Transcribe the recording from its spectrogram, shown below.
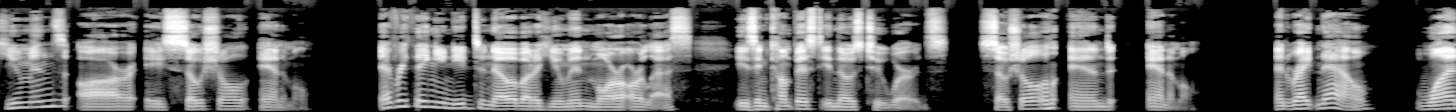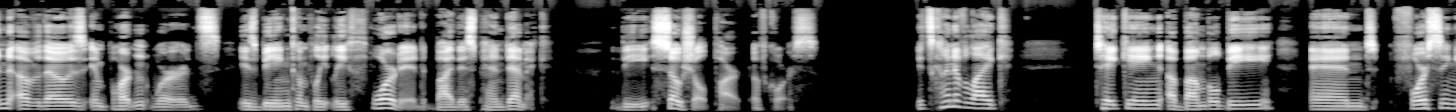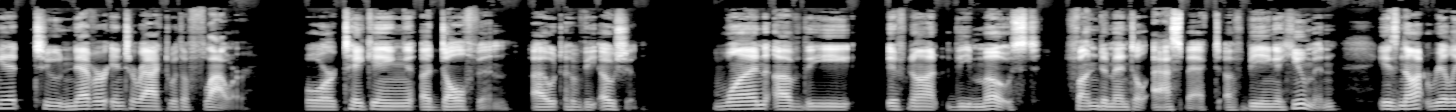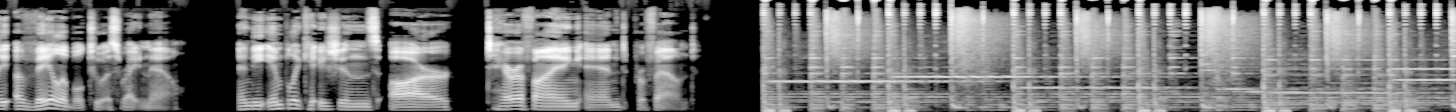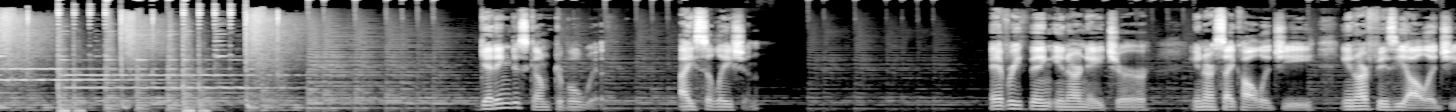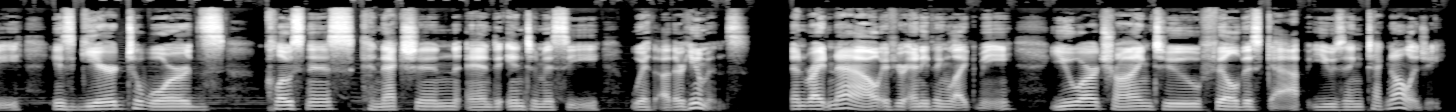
Humans are a social animal. Everything you need to know about a human, more or less, is encompassed in those two words social and animal. And right now, one of those important words is being completely thwarted by this pandemic. The social part, of course. It's kind of like taking a bumblebee and forcing it to never interact with a flower, or taking a dolphin out of the ocean. One of the, if not the most, fundamental aspect of being a human is not really available to us right now. And the implications are terrifying and profound. Getting discomfortable with isolation. Everything in our nature, in our psychology, in our physiology is geared towards closeness, connection, and intimacy with other humans. And right now, if you're anything like me, you are trying to fill this gap using technology.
